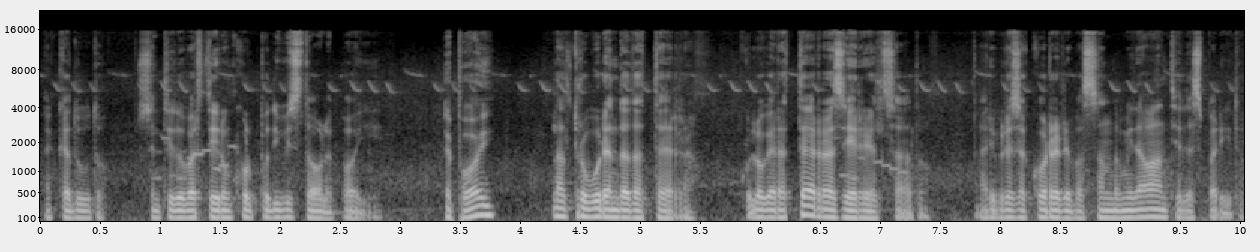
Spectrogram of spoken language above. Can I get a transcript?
È caduto. Ho sentito partire un colpo di pistola e poi... E poi? L'altro pure è andato a terra. Quello che era a terra si è rialzato. Ha ripreso a correre passandomi davanti ed è sparito.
